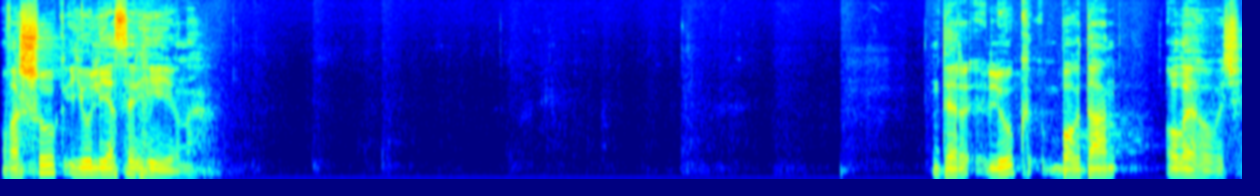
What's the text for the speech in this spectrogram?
Вашук Юлія Сергіївна. Дерлюк Богдан Олегович.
